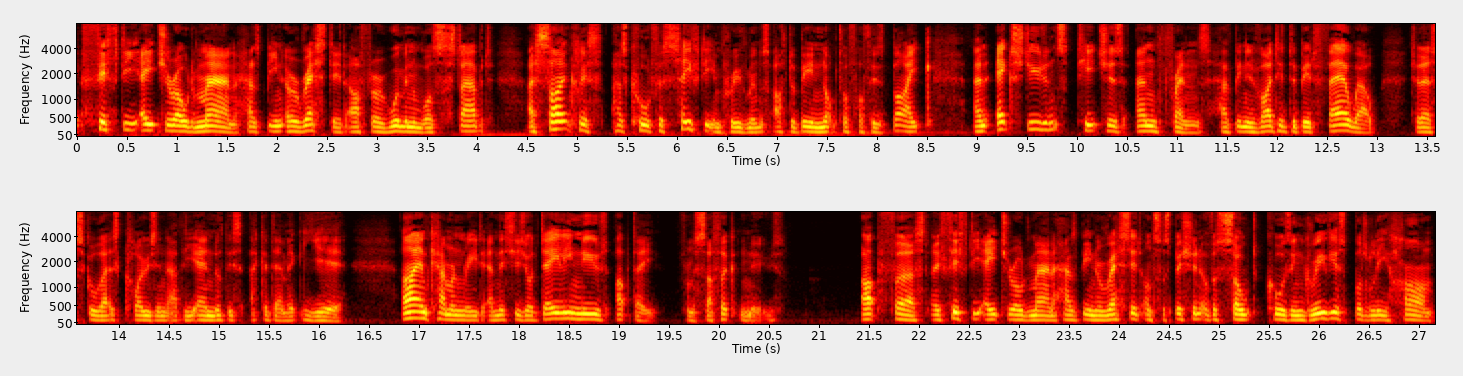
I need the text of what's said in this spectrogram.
58 year old man has been arrested after a woman was stabbed. A cyclist has called for safety improvements after being knocked off of his bike. And ex students, teachers, and friends have been invited to bid farewell to their school that is closing at the end of this academic year. I am Cameron Reid, and this is your daily news update from Suffolk News. Up first, a 58 year old man has been arrested on suspicion of assault causing grievous bodily harm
